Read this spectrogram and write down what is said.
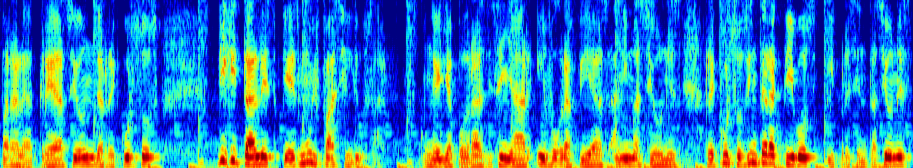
para la creación de recursos digitales que es muy fácil de usar. Con ella podrás diseñar infografías, animaciones, recursos interactivos y presentaciones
